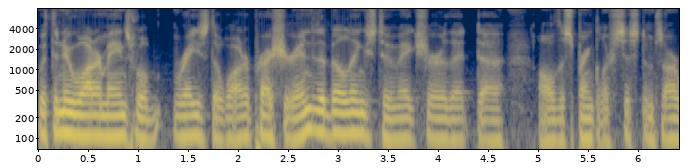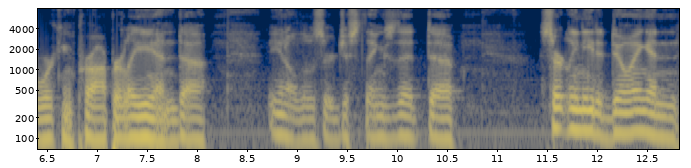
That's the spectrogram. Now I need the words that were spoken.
with the new water mains, we'll raise the water pressure into the buildings to make sure that uh, all the sprinkler systems are working properly. And you know, those are just things that certainly needed doing. And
